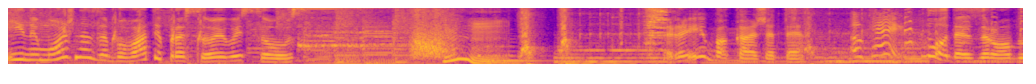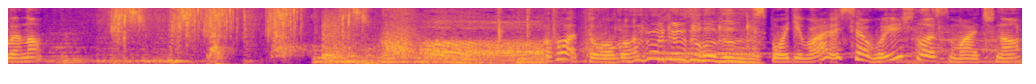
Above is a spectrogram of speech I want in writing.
І не можна забувати про соєвий соус. Риба, кажете, Okay. буде зроблено. Готово. Сподіваюся, вийшло смачно.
